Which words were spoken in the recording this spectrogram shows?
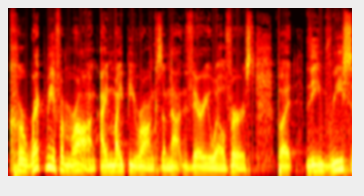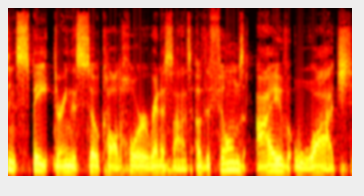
correct me if I'm wrong. I might be wrong because I'm not very well versed. But the recent spate during this so-called horror renaissance of the films I've watched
